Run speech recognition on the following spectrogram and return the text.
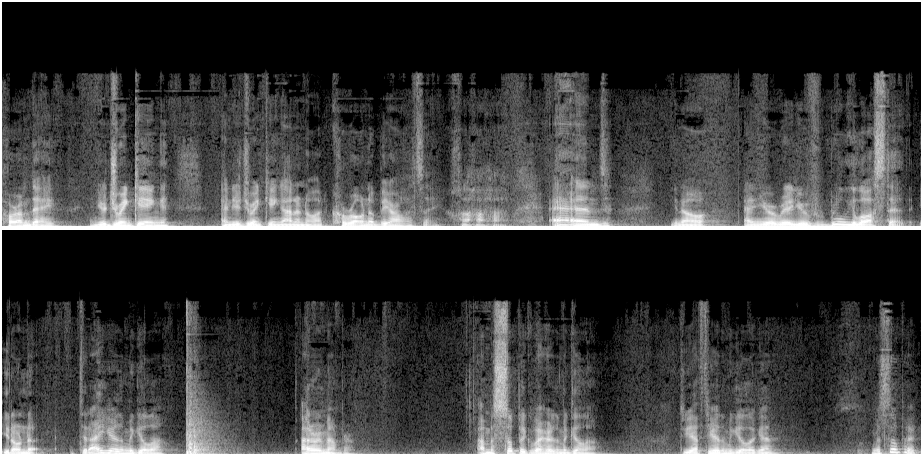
Purim day, and you're drinking, and you're drinking I don't know what Corona beer, let's say, ha ha ha, and you know, and you're re- you've really lost it. You don't know. Did I hear the Megillah? I don't remember. I'm a supik if I heard the Megillah. Do you have to hear the Megillah again? I'm a supik.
